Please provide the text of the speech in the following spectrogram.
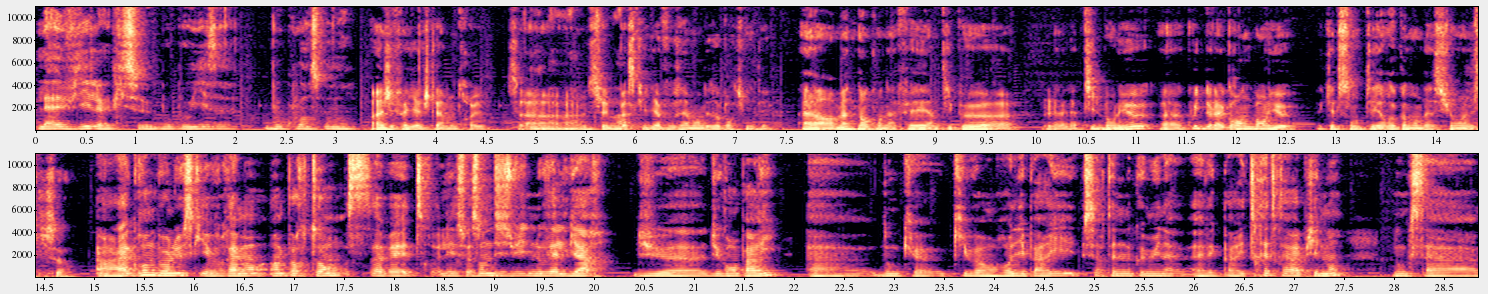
la ville qui se boboise beaucoup en ce moment. Ah, j'ai failli acheter à Montreuil. Ça, Ah bah, c'est parce qu'il y a vraiment des opportunités. Alors, maintenant qu'on a fait un petit peu euh, la, la petite banlieue, euh, quid de la grande banlieue? Quelles sont tes recommandations investisseurs? Alors, la grande banlieue, ce qui est vraiment important, ça va être les 78 nouvelles gares du, euh, du Grand Paris. Euh, donc, euh, qui vont relier Paris, certaines communes avec Paris très très rapidement. Donc, ça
